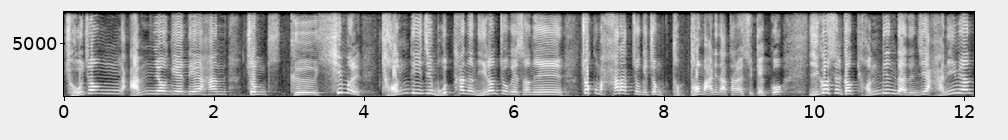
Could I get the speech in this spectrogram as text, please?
조정 압력에 대한 좀 그 힘을 견디지 못하는 이런 쪽에서는 조금 하락적이 좀더 많이 나타날 수 있겠고 이것을 더 견딘다든지 아니면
